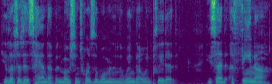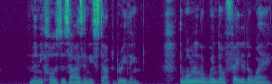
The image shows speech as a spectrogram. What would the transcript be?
He lifted his hand up and motioned towards the woman in the window and pleaded. He said, Athena! And then he closed his eyes and he stopped breathing. The woman in the window faded away.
